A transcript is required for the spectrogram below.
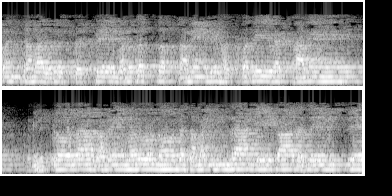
पञ्चमरुतष्ठे मरुतः सप्तमे बृहस्पतिरक्षमे मित्रो नवमे वरुणो दशम इन्द्र एकादशे विश्वे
